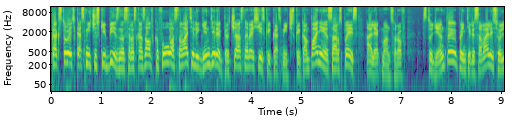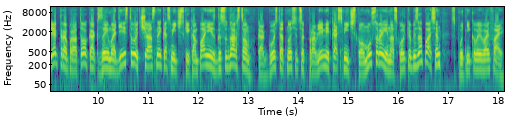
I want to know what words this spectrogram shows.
Как строить космический бизнес, рассказал в КФУ основатель и гендиректор частной российской космической компании Space Олег Мансуров. Студенты поинтересовались у лектора про то, как взаимодействуют частные космические компании с государством, как гость относится к проблеме космического мусора и насколько безопасен спутниковый Wi-Fi.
